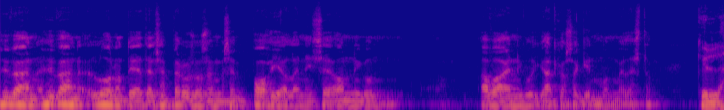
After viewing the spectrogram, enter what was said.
hyvän, hyvän luonnontieteellisen perusosaamisen pohjalle, niin se on niin kuin avain niin kuin jatkossakin mun mielestä. Kyllä.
